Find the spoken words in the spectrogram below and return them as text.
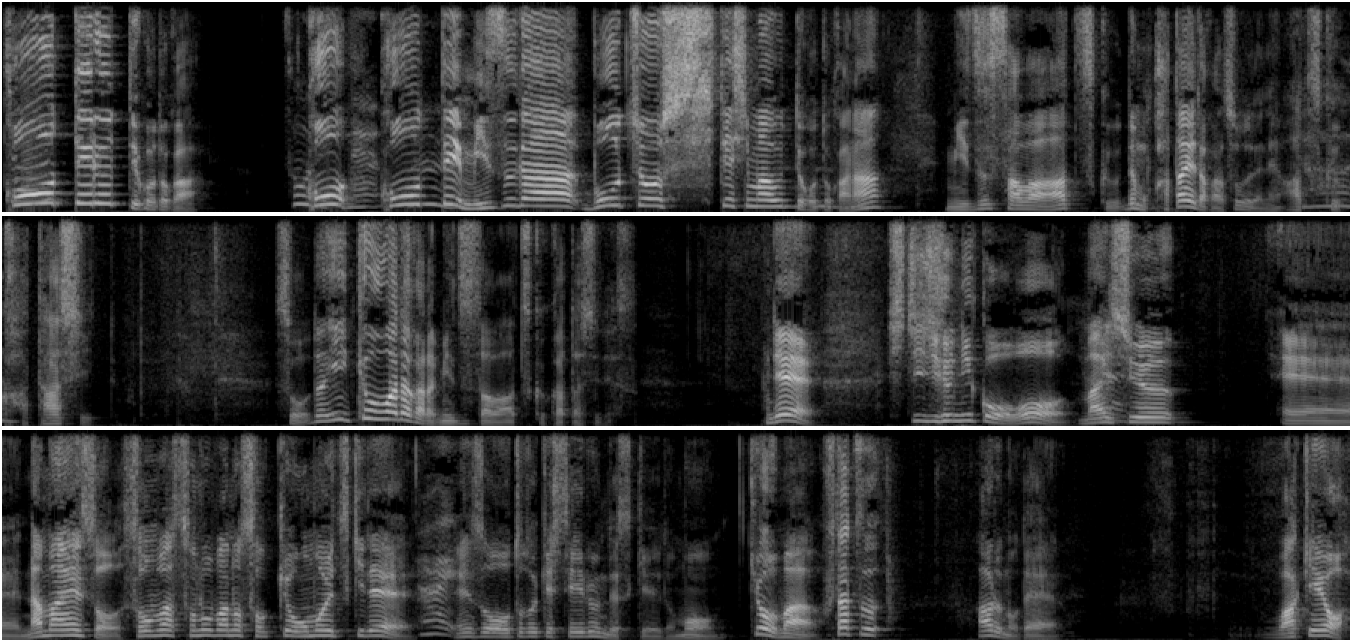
凍ってるっていうことか。こう凍って水が膨張してしまうってことかな？水沢熱く。でも硬いだからそうだよね。熱く硬しってこと。そう。で今日はだから水沢熱く硬しです。で、七十二項を毎週、えー生演奏、その場その場の即興思いつきではい演奏をお届けしているんですけれども、今日まあ二つあるので、分けよ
